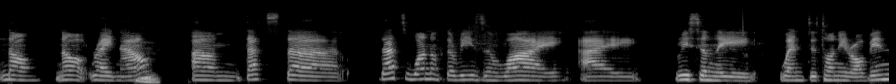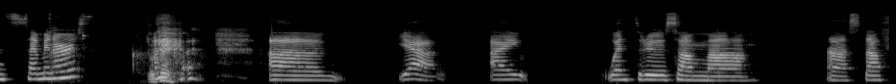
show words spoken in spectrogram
no, no, right now. Mm. Um, that's the that's one of the reason why I recently went to Tony Robbins seminars. Okay. um, yeah, I went through some uh, uh, stuff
